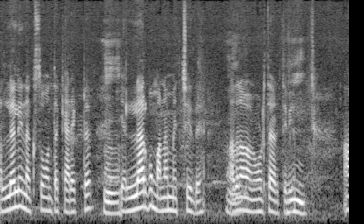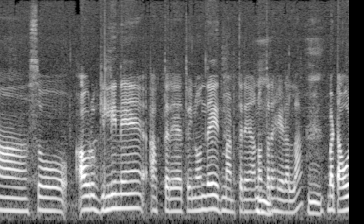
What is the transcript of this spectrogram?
ಅಲ್ಲಲ್ಲಿ ನಗಿಸುವಂಥ ಕ್ಯಾರೆಕ್ಟರ್ ಎಲ್ಲರಿಗೂ ಮನ ಮೆಚ್ಚಿದೆ ಅದನ್ನ ನಾವು ನೋಡ್ತಾ ಇರ್ತೀವಿ. ಸೊ ಅವರು ಗಿಲ್ಲಿನೇ ಆಗ್ತಾರೆ ಅಥವಾ ಇನ್ನೊಂದೇ ಇದು ಮಾಡ್ತಾರೆ ಅನ್ನೋ ಥರ ಹೇಳಲ್ಲ. ಬಟ್ ಅವ್ರ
